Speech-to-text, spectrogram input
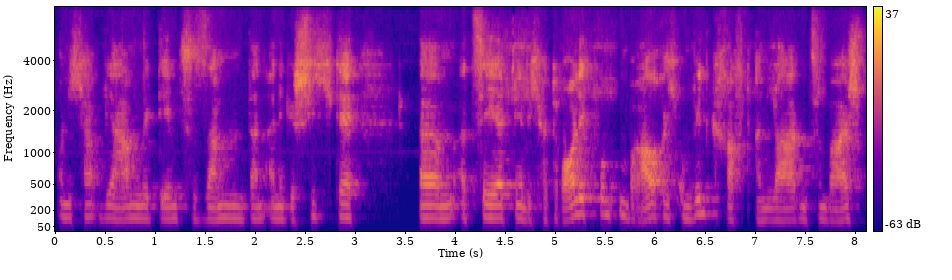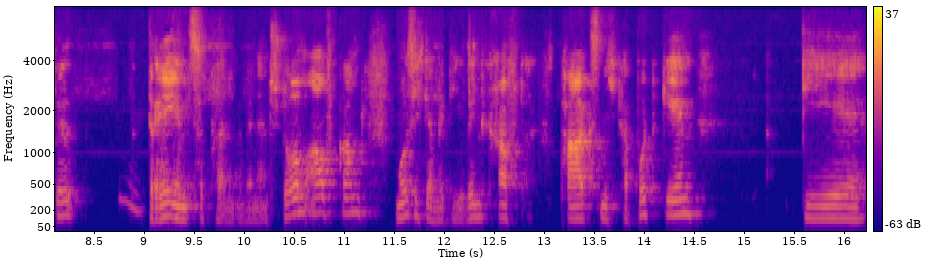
Und ich hab, wir haben mit dem zusammen dann eine Geschichte ähm, erzählt, nämlich Hydraulikpumpen brauche ich, um Windkraftanlagen zum Beispiel drehen zu können. Wenn ein Sturm aufkommt, muss ich, damit die Windkraftparks nicht kaputt gehen, die,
